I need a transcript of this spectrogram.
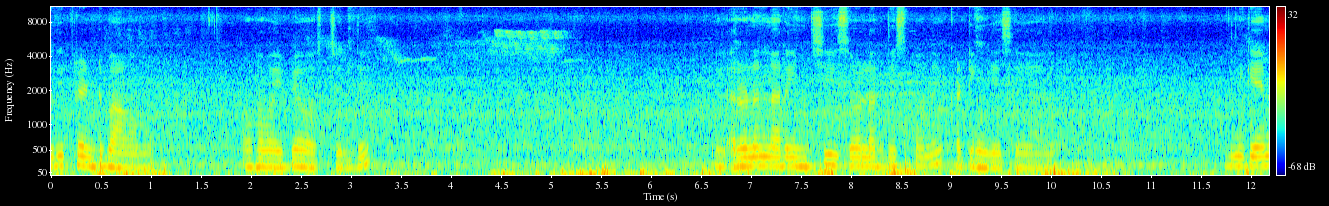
ఇది ఫ్రంట్ భాగము. ఒకవైపే వస్తుంది. రెండున్నర ఇంచి షోల్డర్ తీసుకొని కటింగ్ చేసేయాలి. దీనికి ఏం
